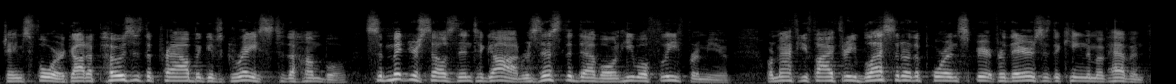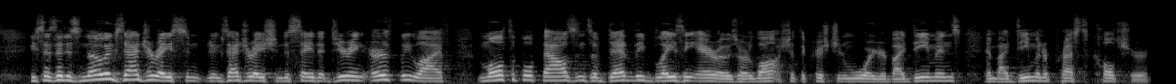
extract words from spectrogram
James 4 God opposes the proud but gives grace to the humble. Submit yourselves then to God. Resist the devil, and he will flee from you. Or Matthew 5 3, blessed are the poor in spirit, for theirs is the kingdom of heaven. He says it is no exaggeration, exaggeration to say that during earthly life, multiple thousands of deadly blazing arrows are launched at the Christian warrior by demons and by demon oppressed culture.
